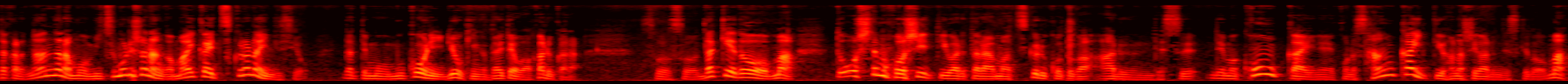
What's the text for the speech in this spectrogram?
だからなんならもう見積書なんか毎回作らないんですよ。だってもう向こうに料金が大体わかるから。そうそう。だけど、まあ、どうしても欲しいって言われたら、まあ、作ることがあるんです。で、まあ、今回ね、この3回っていう話があるんですけど、まあ、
